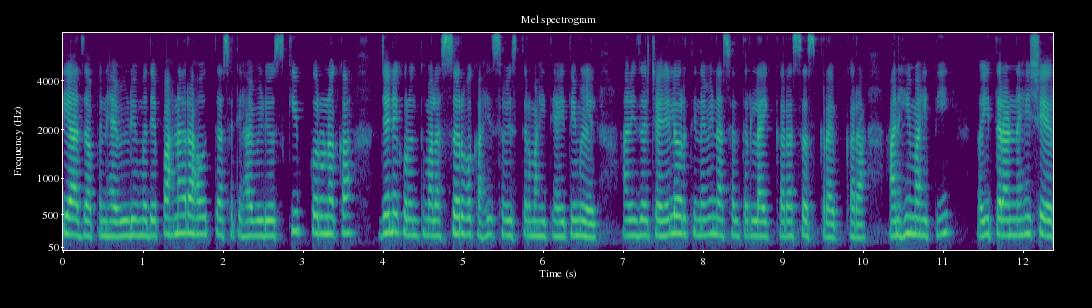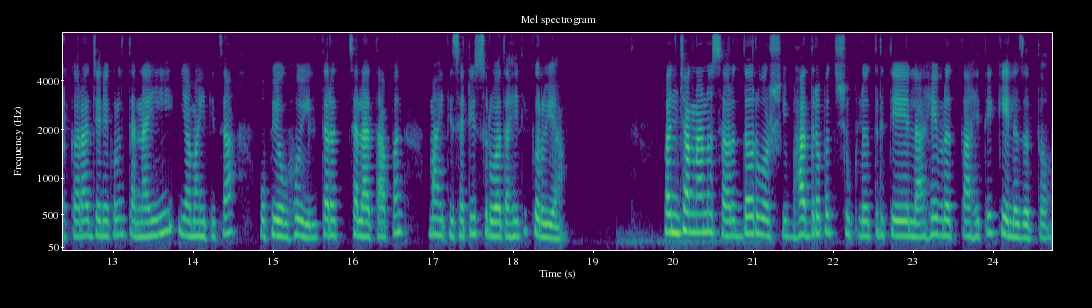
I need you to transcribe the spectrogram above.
ती आज आपण ह्या व्हिडिओमध्ये पाहणार आहोत. त्यासाठी हा व्हिडिओ स्किप करू नका. जेणेकरून तुम्हाला सर्व काही सविस्तर माहिती आहे ते मिळेल. आणि जर चॅनेलवरती नवीन असाल तर लाईक करा सबस्क्राईब करा. आणि ही माहिती इतरांनाही शेअर करा जेणेकरून त्यांनाही या माहितीचा उपयोग होईल. तर चला आता आपण माहितीसाठी सुरुवात आहे ती करूया. पंचांगानुसार दरवर्षी भाद्रपद शुक्ल तृतीयेला हे व्रत आहे ते केलं जातं.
